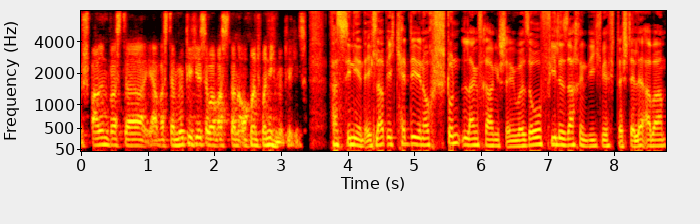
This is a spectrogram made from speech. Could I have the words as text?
spannend, was da, ja, was da möglich ist, aber was dann auch manchmal nicht möglich ist. Faszinierend. Ich glaube, ich könnte dir noch stundenlang Fragen stellen über so viele Sachen, die ich mir da stelle, aber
